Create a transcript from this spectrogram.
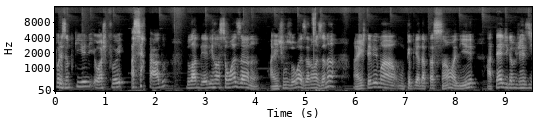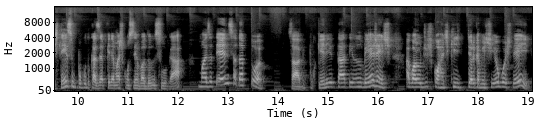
por exemplo, que ele, eu acho que foi acertado do lado dele em relação ao Asana. A gente usou o Asana, o Asana, a gente teve uma, um tempo de adaptação ali, até, digamos, de resistência um pouco do Casé, porque ele é mais conservador nesse lugar, mas até ele se adaptou, sabe? Porque ele tá atendendo bem a gente. Agora, o Discord, que teoricamente eu gostei,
